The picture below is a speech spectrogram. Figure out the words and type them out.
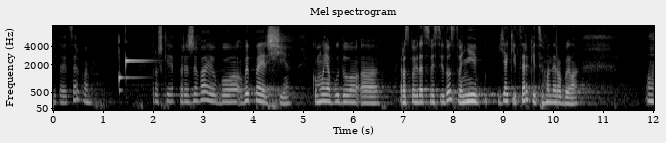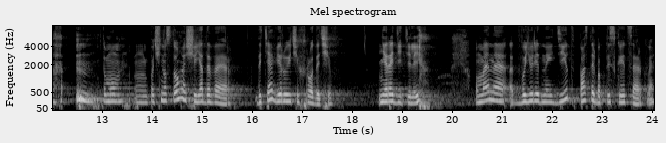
Вітаю церква. Трошки переживаю, бо ви перші, кому я буду е, розповідати своє свідоцтво, ні в якій церкві цього не робила. Тому почну з того, що я ДВР, дитя віруючих родичів, не родителей. У мене двоюрідний дід, пастир Баптистської церкви.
